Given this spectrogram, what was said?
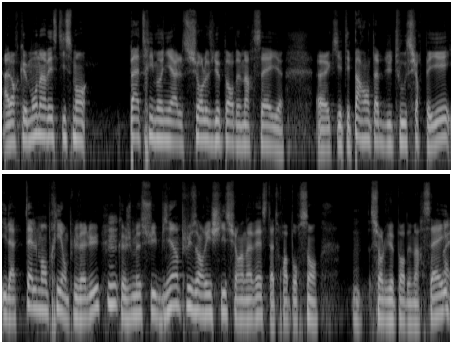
alors que mon investissement patrimonial sur le vieux port de Marseille euh, qui était pas rentable du tout, surpayé, il a tellement pris en plus-value mm. que je me suis bien plus enrichi sur un Invest à 3% mm. sur le vieux port de Marseille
